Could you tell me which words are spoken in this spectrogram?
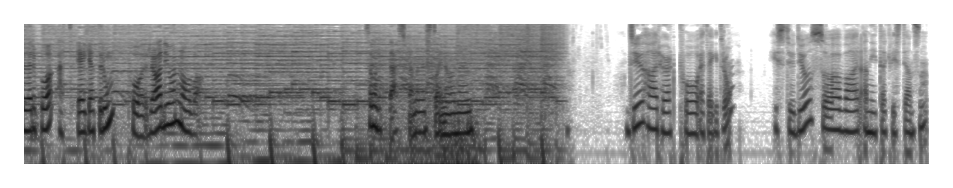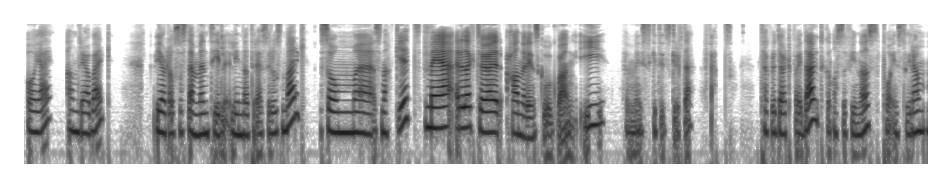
hører på Et eget rom på Radio Nova. Some of the best feminists I know, man. Du har hørt på Et eget rom. I studio så var Anita Kristiansen og jeg, Andrea Berg. Vi hørte også stemmen til Linda Therese Rosenberg, som eh, snakket med redaktør Hanne Linn Skogvang i feministiske tidsskriftet Fett. Takk for at du hørte på i dag. Du kan også finne oss på Instagram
